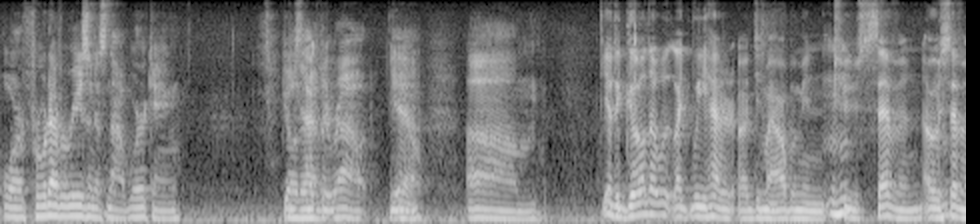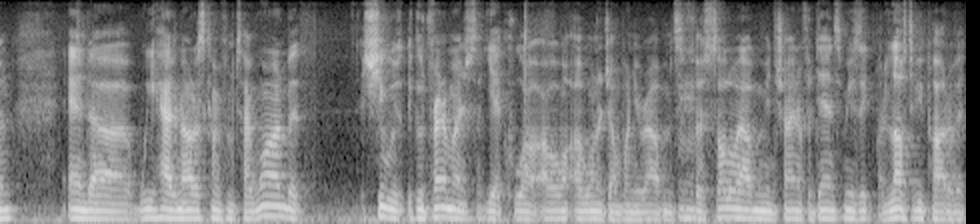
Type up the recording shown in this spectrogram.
Or for whatever reason it's not working, go Exactly. the other route. Yeah. Um, Yeah, the girl that was like we had uh, did my album in Mm-hmm. two seven oh seven, and uh, we had an artist coming from Taiwan, but she was a good friend of mine. She's like, yeah, cool. I, I, want to jump on your album. It's Mm-hmm. the first solo album in China for dance music. I'd love to be part of it.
